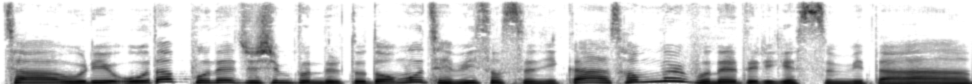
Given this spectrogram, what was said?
자 우리 오답 보내주신 분들도 너무 재밌었으니까 선물 보내드리겠습니다.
